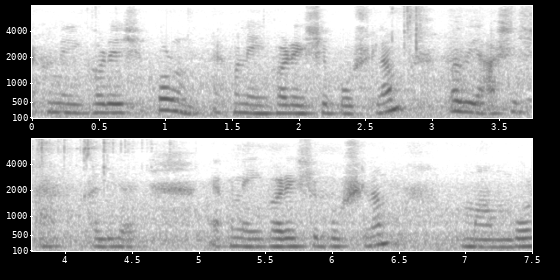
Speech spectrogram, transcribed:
এখন এই ঘরে এসে পড়ুন। এখন এই ঘরে এসে বসলাম। তবে আসিস না? খালি গায়ে এখন এই ঘরে এসে বসলাম। মাম্বর,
